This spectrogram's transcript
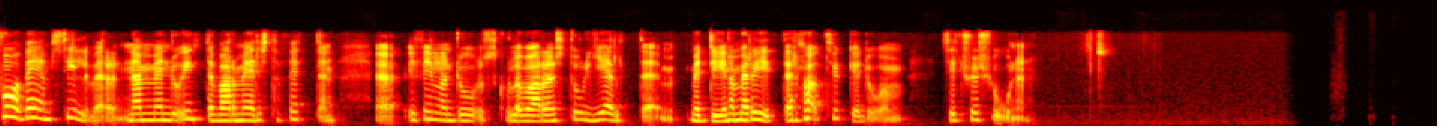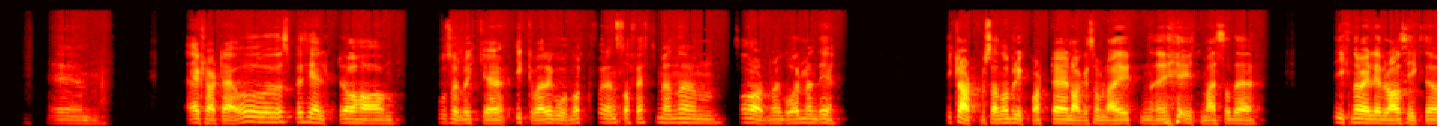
Två VM-silver, när- men du inte var med i stafetten. Eh, I Finland du skulle vara en stor hjälte med dina meriter. Vad tycker du om situationen? Eh, Det er klart det er jo spesielt å ha to sølv og ikke, være god nok for en stafett, men um, sånn var det når det går. Men de, de klarte seg noe brukbart, laget som ble uten, uten meg. Så det, det gikk noe veldig bra. Så gikk det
